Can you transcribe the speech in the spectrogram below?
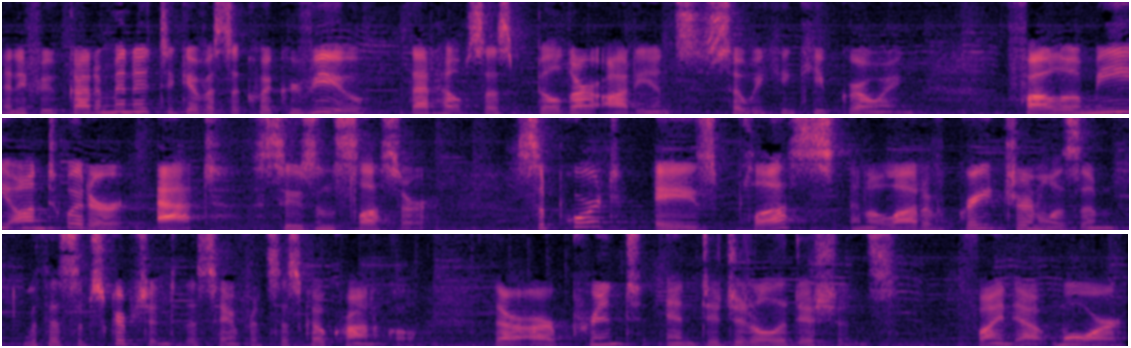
And if you've got a minute to give us a quick review, that helps us build our audience so we can keep growing. Follow me on Twitter at Susan Slusser. Support A's Plus and a lot of great journalism with a subscription to the San Francisco Chronicle. There are print and digital editions. Find out more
